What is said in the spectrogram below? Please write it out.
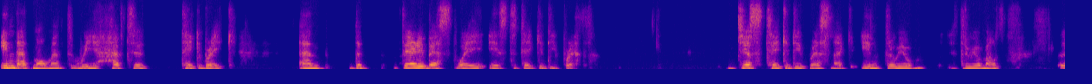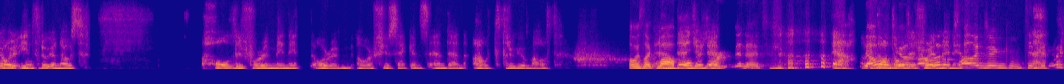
In that moment we have to take a break and the very best way is to take a deep breath. Just take a deep breath like in through your through your mouth or in through your nose hold it for a minute or a, or a few seconds and then out through your mouth I was like, wow, hold it let, for a minute. yeah, don't hold it for a minute. Challenging to do.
